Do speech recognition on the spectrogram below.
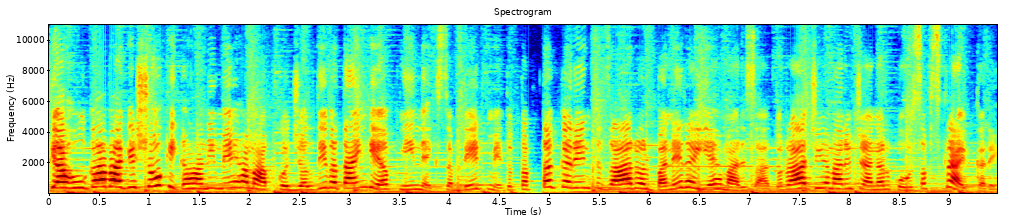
क्या होगा बाकी शो की कहानी में हम आपको जल्दी बताएँगे अपनी नेक्स्ट अपडेट में। तो तब तक करें इंतज़ार और बने रहिए हमारे साथ। और आज ही हमारे चैनल को सब्सक्राइब करें।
